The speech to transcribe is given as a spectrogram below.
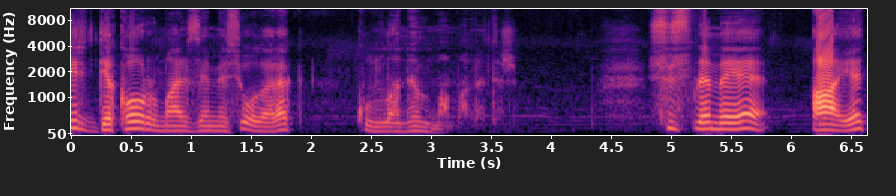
bir dekor malzemesi olarak kullanılmamalıdır. Süslemeye ayet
